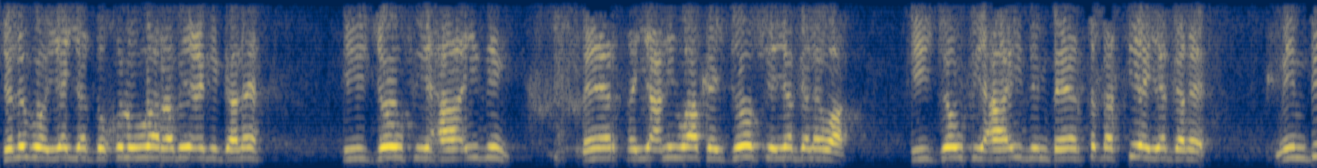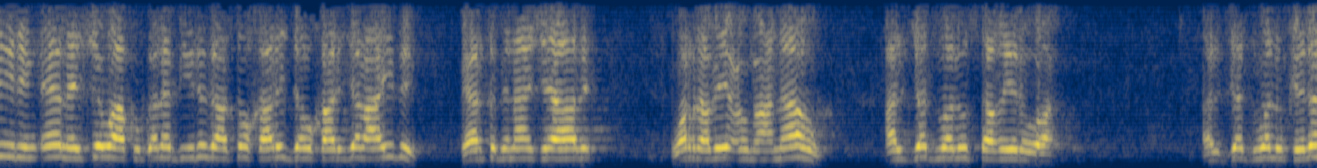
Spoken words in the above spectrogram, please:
keligo iya yadkul huwa rabiicigi gale fi jawfi xaaidin beer yani waa kay joofsi iya gale wa fi jawfi xaaidin beerta dhatiya iya gale min birin el heshe waa ku gale birigaas oo khaarija khaarij alxaaidi beerta binaanshe haadi. Warabiicu macnaahu aljadwal sagir wa aljadwal kele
